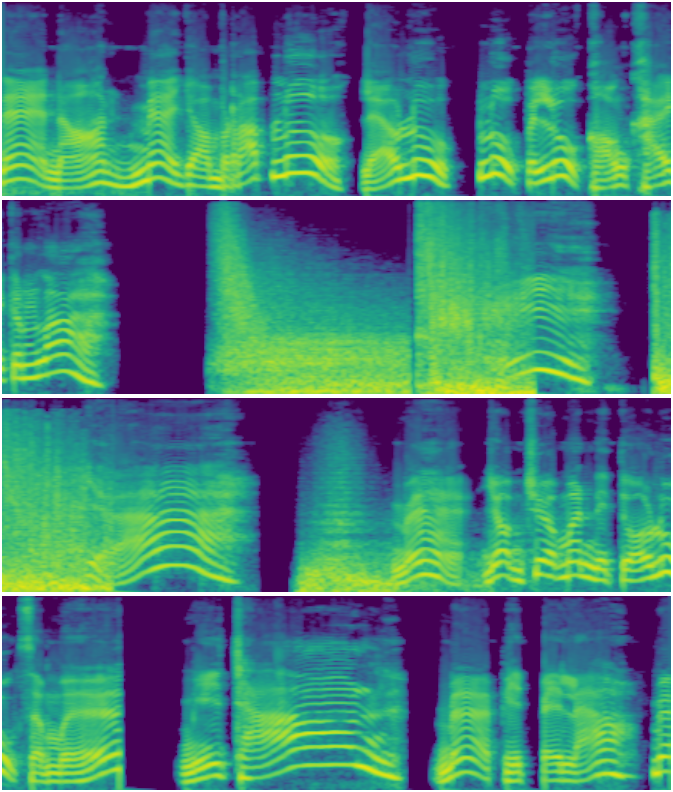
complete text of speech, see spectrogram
แน่นอน แม่ยอมรับลูก แล้วลูก ลูกเป็นลูกของใครกันล่ะ เฮ้ยอย่าแม่ย่อมเชื่อมั่นในตัวลูกเสมอ มีฉันแม่ผิดไปแล้ว แม่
